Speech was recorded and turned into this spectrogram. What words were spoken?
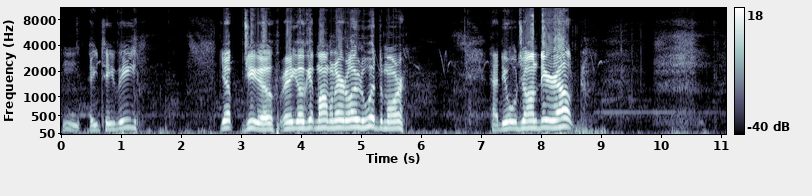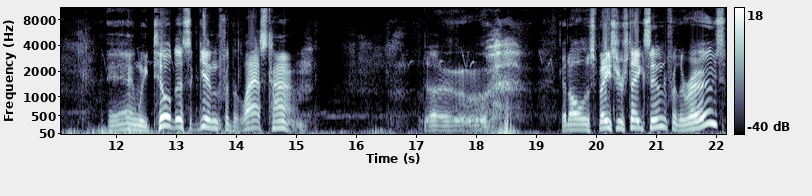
Hmm, ATV. Yep, Geo. Ready to go get mom and her load of wood tomorrow. Had the old John Deere out. And we tilled this again for the last time. So, got all the spacer stakes in for the rows.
